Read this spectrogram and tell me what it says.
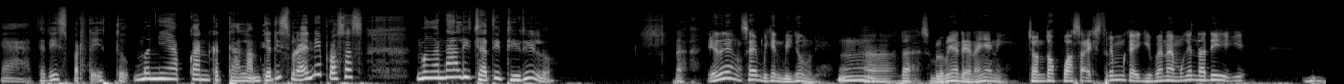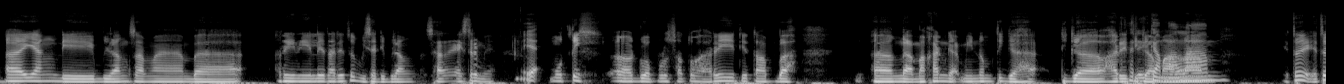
Ya, jadi seperti itu, menyiapkan ke dalam. Jadi sebenarnya ini proses mengenali jati diri loh. Nah, itu yang saya bikin bingung nih. Hmm. Uh, nah, sebelumnya ada yang nanya nih, contoh puasa ekstrim kayak gimana? Mungkin tadi uh, yang dibilang sama Mbak Rinili tadi itu bisa dibilang ekstrim ya. Yeah. Mutih uh, 21 hari ditambah nggak uh, makan nggak minum tiga tiga hari, hari tiga malam. malam. Itu itu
